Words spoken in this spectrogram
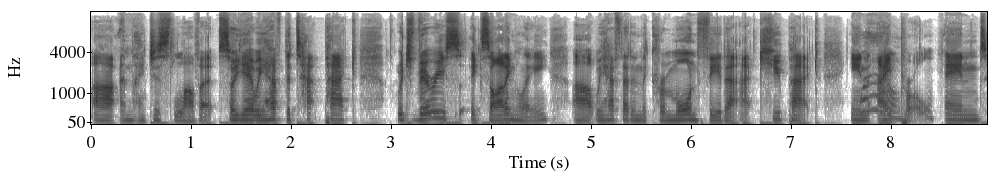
uh, and they just love it. So yeah, we have the Tap Pack, which very excitingly, uh, we have that in the Cremorne Theatre at QPAC in Wow. April. And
